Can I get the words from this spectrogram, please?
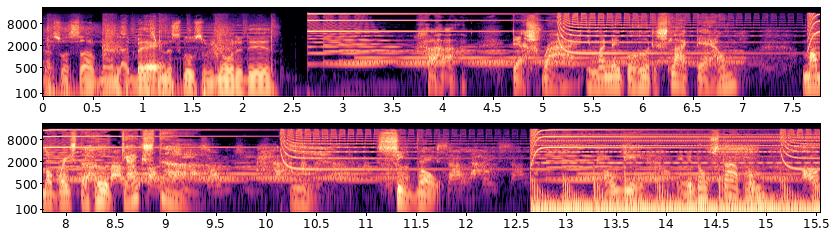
That's what's up, man. It's a Like basement that. exclusive. You know what it is. Haha, that's right. In my neighborhood, it's like that, homie. Mama raised the hood gangsta. Yeah. Zero. Oh yeah, and it don't stop, homie. Oh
